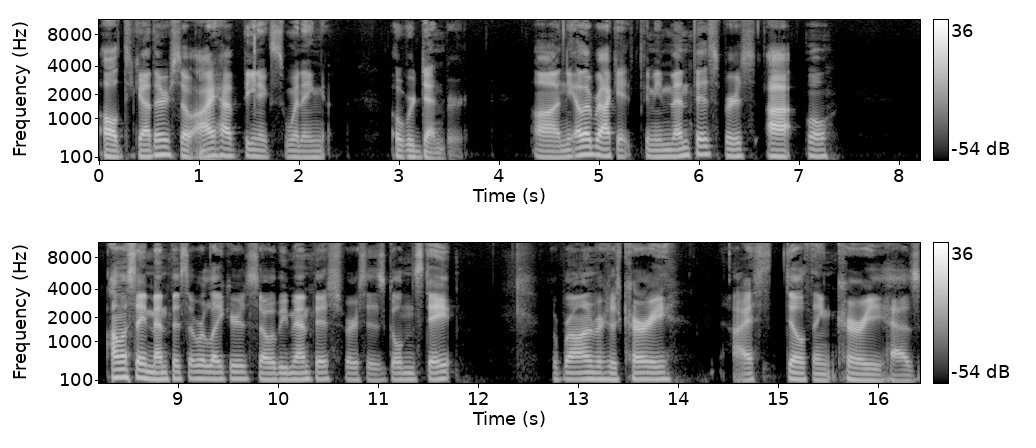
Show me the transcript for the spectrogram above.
all together. So I have Phoenix winning over Denver. Uh, the other bracket, it's gonna be Memphis versus uh well, I'm gonna say Memphis over Lakers. So it'll be Memphis versus Golden State. LeBron versus Curry. I still think Curry has.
